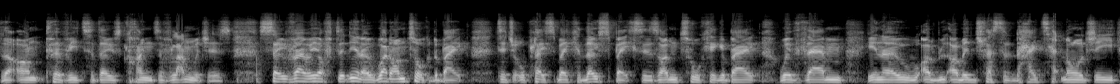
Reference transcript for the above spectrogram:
that aren't privy to those kinds of languages. So very often, you know, when I'm talking about digital placemaking those spaces, I'm talking about with them, you know, I'm, I'm interested in how technology,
